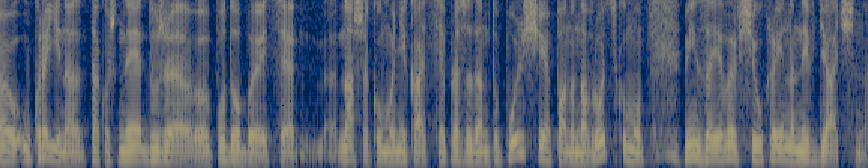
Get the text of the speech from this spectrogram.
Е, Україна також не дуже е, подобається е, наша комунікація президенту Польщі, пану Навроцькому. Він заявив, що Україна невдячна.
